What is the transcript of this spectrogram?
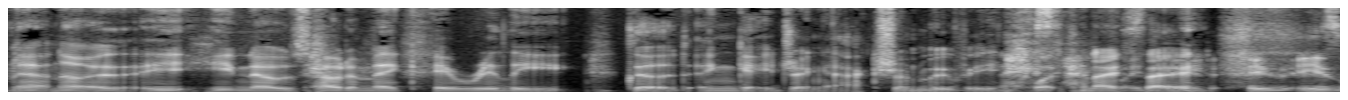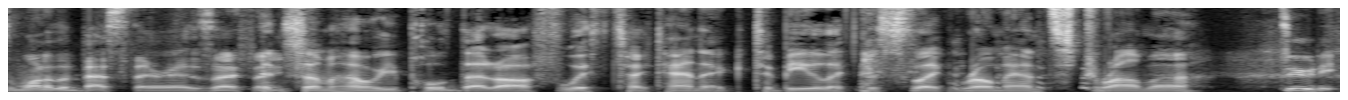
Yeah, no, he he knows how to make a really good, engaging action movie. What can I say? Dude, he's he's one of the best there is. I think. And somehow he pulled that off with Titanic to be like this like romance drama. Dude,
